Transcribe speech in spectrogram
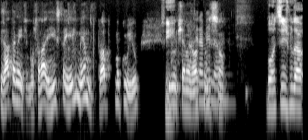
Exatamente, bolsonarista, e ele mesmo próprio concluiu Sim. que não tinha a menor Era condição. Melhor, né? Bom, antes de a gente mudar,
